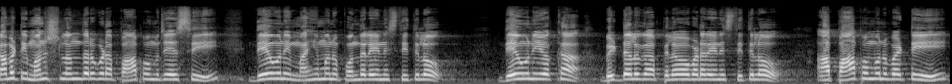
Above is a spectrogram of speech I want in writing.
కాబట్టి మనుషులందరూ కూడా పాపము చేసి దేవుని మహిమను పొందలేని స్థితిలో దేవుని యొక్క బిడ్డలుగా పిలువబడలేని స్థితిలో ఆ పాపమును బట్టి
